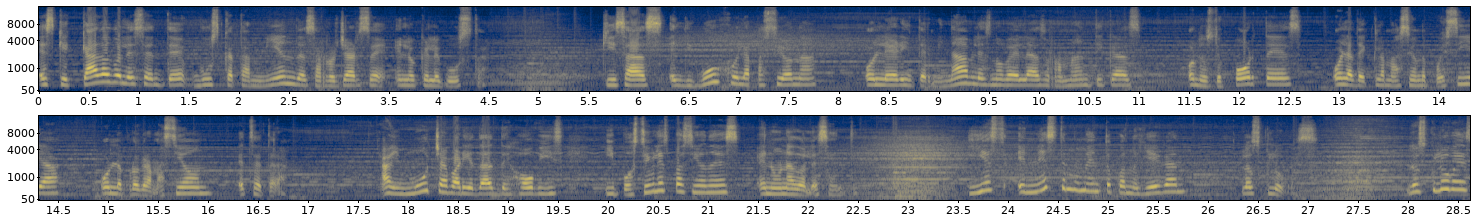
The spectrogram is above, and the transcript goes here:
es que cada adolescente busca también desarrollarse en lo que le gusta. Quizás el dibujo le apasiona, o leer interminables novelas románticas, o los deportes, o la declamación de poesía, o la programación, etc. Hay mucha variedad de hobbies y posibles pasiones en un adolescente. Y es en este momento cuando llegan los clubes. Los clubes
